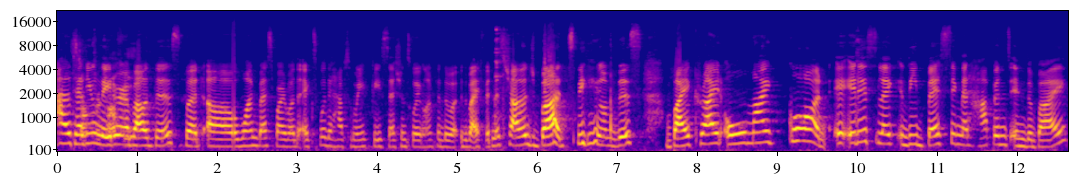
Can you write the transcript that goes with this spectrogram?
I'll tell you later coffee. about this, but uh, one best part about the expo, they have so many free sessions going on for the Dubai Fitness Challenge. But speaking of this bike ride, oh my god, it, it is like the best thing that happens in Dubai.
